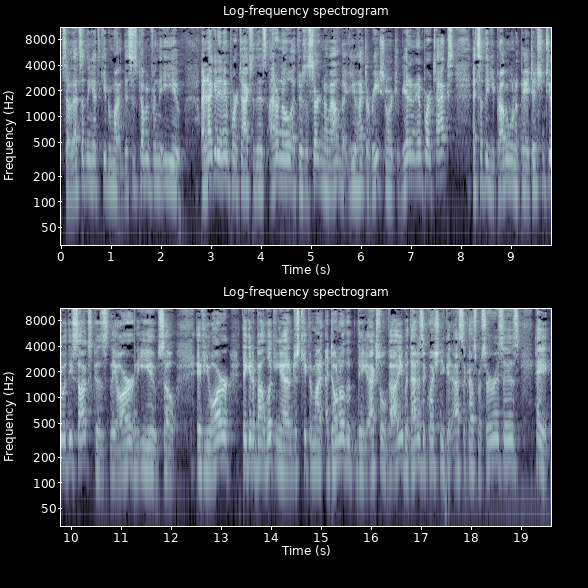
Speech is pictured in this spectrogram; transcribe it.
So that's something you have to keep in mind. This is coming from the EU. I did not get an import tax for this. I don't know if there's a certain amount that you have to reach in order to get an import tax. That's something you probably want to pay attention to with these socks because they are in the EU. So if you are thinking about looking at them, just keep in mind, I don't know the, the actual value, but that is a question you could ask the customer service is, hey,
